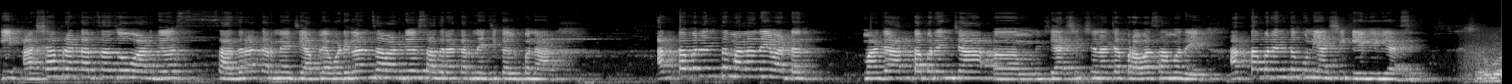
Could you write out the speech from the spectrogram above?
की अशा प्रकारचा जो वाढदिवस साजरा करण्याची आपल्या वडिलांचा वाढदिवस साजरा करण्याची कल्पना. आत्तापर्यंत मला नाही वाटत माझ्या आत्तापर्यंतच्या या शिक्षणाच्या प्रवासामध्ये आत्तापर्यंत कुणी अशी केलेली असेल. सर्व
